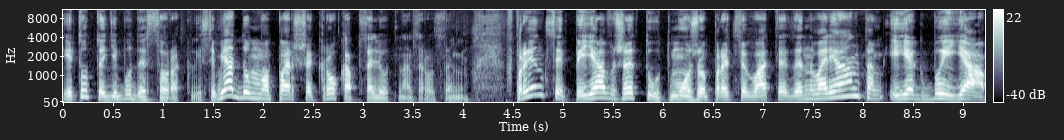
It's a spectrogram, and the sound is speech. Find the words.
І тут тоді буде 48. Я думаю, перший крок абсолютно зрозумів. В принципі, я вже тут можу працювати з інваріантом, і якби я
